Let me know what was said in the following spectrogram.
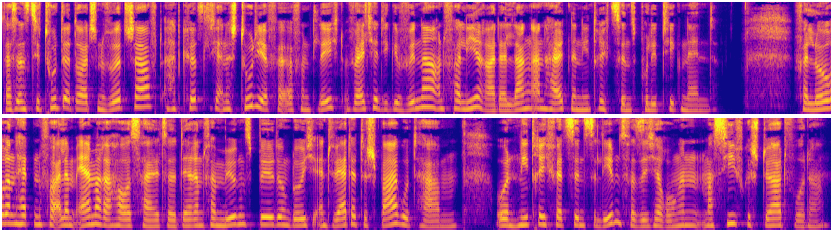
Das Institut der deutschen Wirtschaft hat kürzlich eine Studie veröffentlicht, welche die Gewinner und Verlierer der lang anhaltenden Niedrigzinspolitik nennt. Verloren hätten vor allem ärmere Haushalte, deren Vermögensbildung durch entwertete Sparguthaben und niedrig verzinste Lebensversicherungen massiv gestört wurde.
